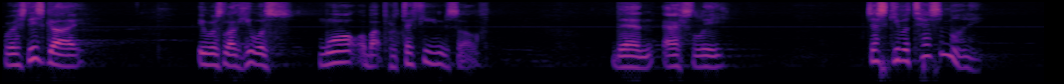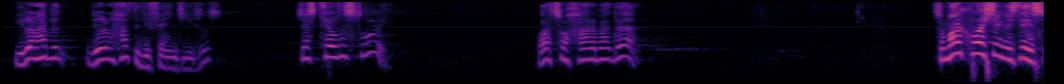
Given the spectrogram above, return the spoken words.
Whereas this guy, it was like he was more about protecting himself than actually just give a testimony. You don't have to, you don't have to defend Jesus. Just tell the story. What's so hard about that? So my question is this,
